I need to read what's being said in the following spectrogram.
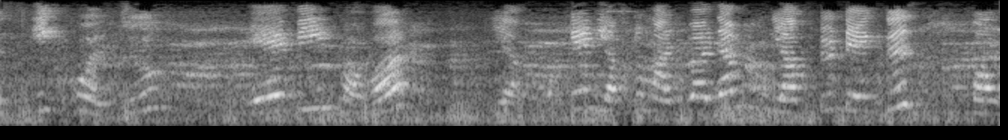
is equal to ab power m. Okay we have to multiply them. We have to take this power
